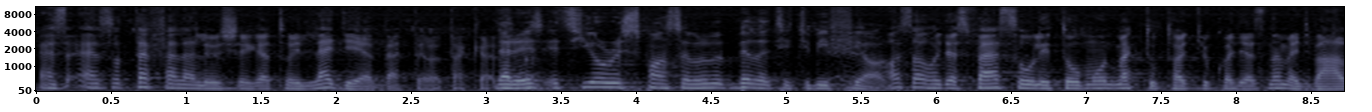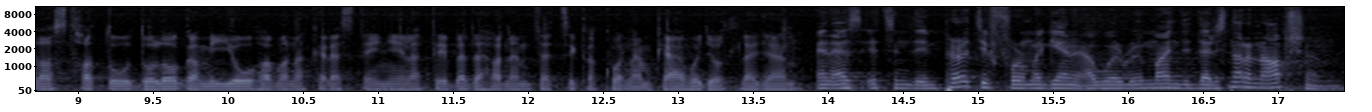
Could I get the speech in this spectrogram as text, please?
Ez, ez a te felelősséged, hogy legyél betöltekezve. That is, it's your responsibility to be filled. Azzal, hogy ez felszólító mód, megtudhatjuk, hogy ez nem egy választható dolog, ami jó, ha van a keresztény életében, de ha nem tetszik, akkor nem kell, hogy ott legyen. And as it's in the imperative form again, I will remind you that it's not an option.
